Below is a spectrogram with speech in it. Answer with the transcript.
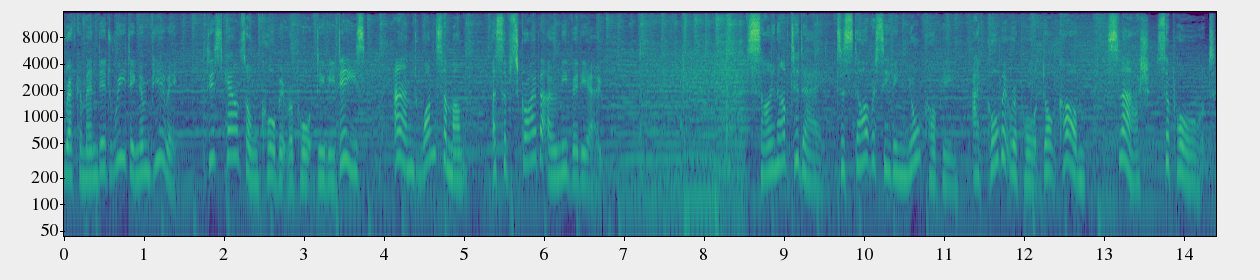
recommended reading and viewing, discounts on Corbett Report DVDs, and once a month, a subscriber only video. Sign up today to start receiving your copy at corbettreport.com slash support.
